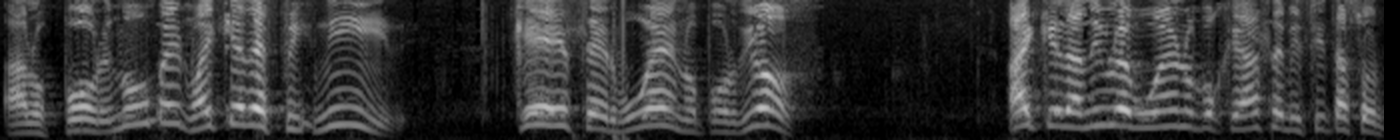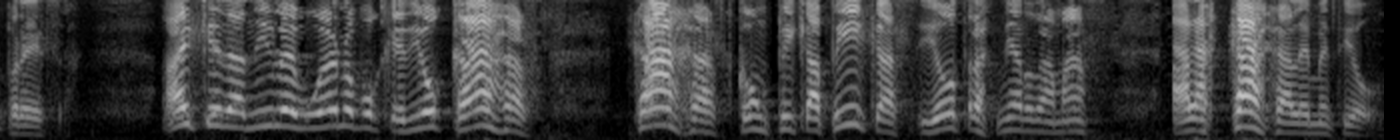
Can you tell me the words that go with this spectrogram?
a los pobres. No, hombre, no hay que definir ¿Qué es ser bueno, por Dios? Hay que Danilo es bueno porque hace visitas sorpresa. Hay que Danilo es bueno porque dio cajas, cajas con picapicas y otras mierdas más. A las cajas le metió.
